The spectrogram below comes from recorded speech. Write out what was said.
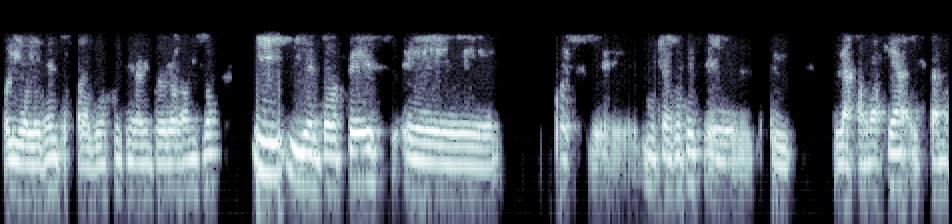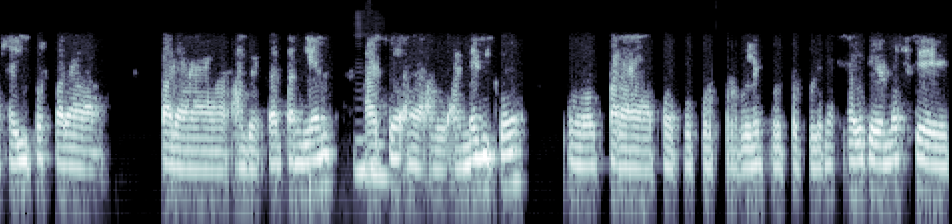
oligoelementos para el buen funcionamiento del organismo. Y, y entonces, eh, pues muchas veces la farmacia estamos ahí pues para para alertar también al médico o para por, por, problemas, problemas es algo que vemos que,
